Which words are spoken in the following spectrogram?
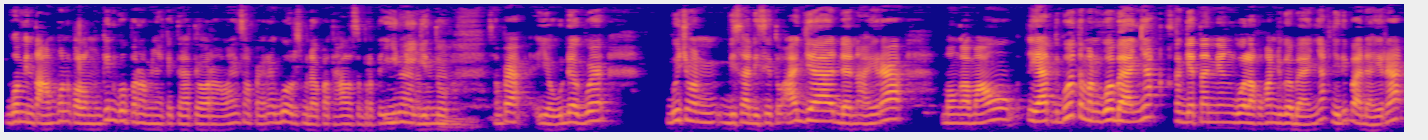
gue minta ampun kalau mungkin gue pernah menyakiti hati orang lain sampai akhirnya gue harus mendapat hal seperti ini Benar, gitu. sampai ya udah gue gue cuman bisa di situ aja dan akhirnya mau nggak mau lihat gue teman gue banyak kegiatan yang gue lakukan juga banyak jadi pada akhirnya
